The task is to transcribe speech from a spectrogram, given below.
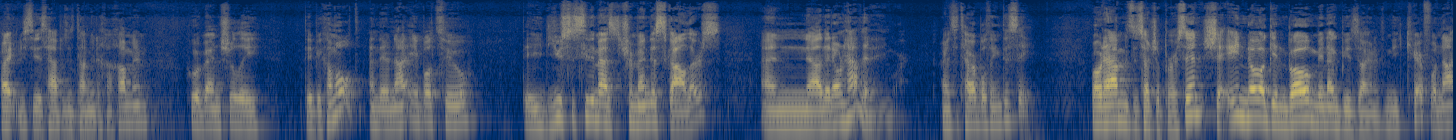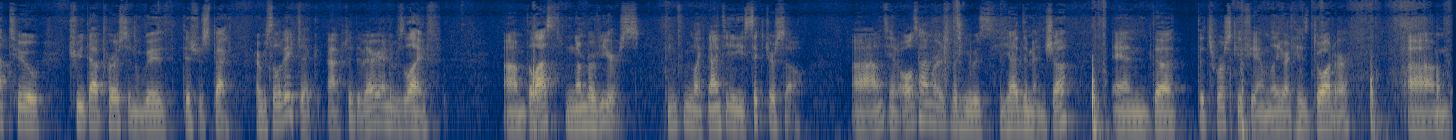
right? You see this happens in Talmud Chachamim, who eventually they become old and they're not able to. They used to see them as tremendous scholars, and now they don't have that anymore. Right? It's a terrible thing to see. What happens to such a person? She'ein noagin bo minag bizayin. Be careful not to treat that person with disrespect. Rabbi Soloveitchik, actually, at the very end of his life, um, the last number of years, I think from like 1986 or so, uh, I don't think he had Alzheimer's, but he was he had dementia, and the the family, right, his daughter, um,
